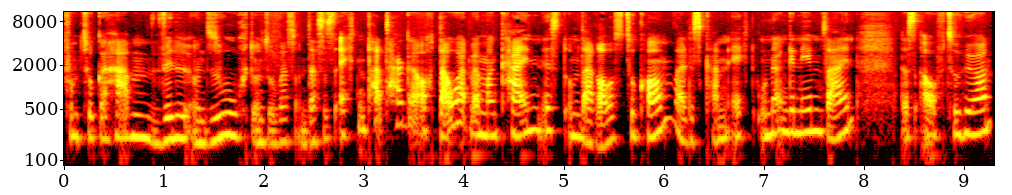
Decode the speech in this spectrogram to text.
vom Zucker haben will und sucht und sowas. Und dass es echt ein paar Tage auch dauert, wenn man keinen isst, um da rauszukommen, weil das kann echt unangenehm sein, das aufzuhören.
